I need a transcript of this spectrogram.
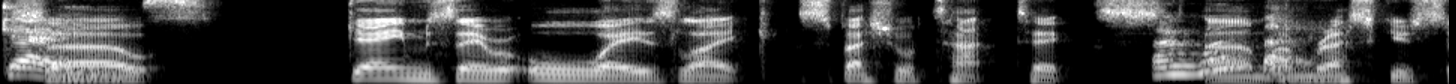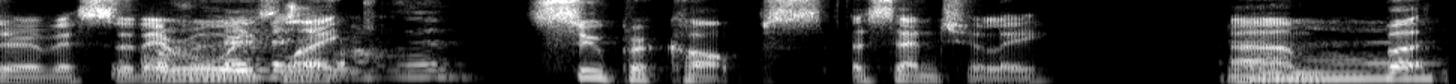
games. Games, they were always like special tactics Oh, um, and rescue service. So they were always like wrong super cops, essentially. Um, but Uh,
